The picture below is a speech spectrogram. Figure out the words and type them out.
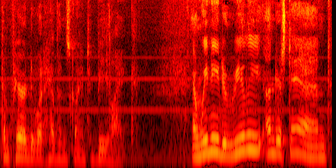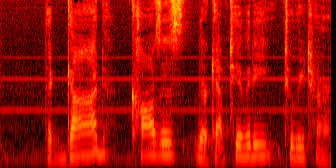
compared to what heaven's going to be like. And we need to really understand that God causes their captivity to return.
